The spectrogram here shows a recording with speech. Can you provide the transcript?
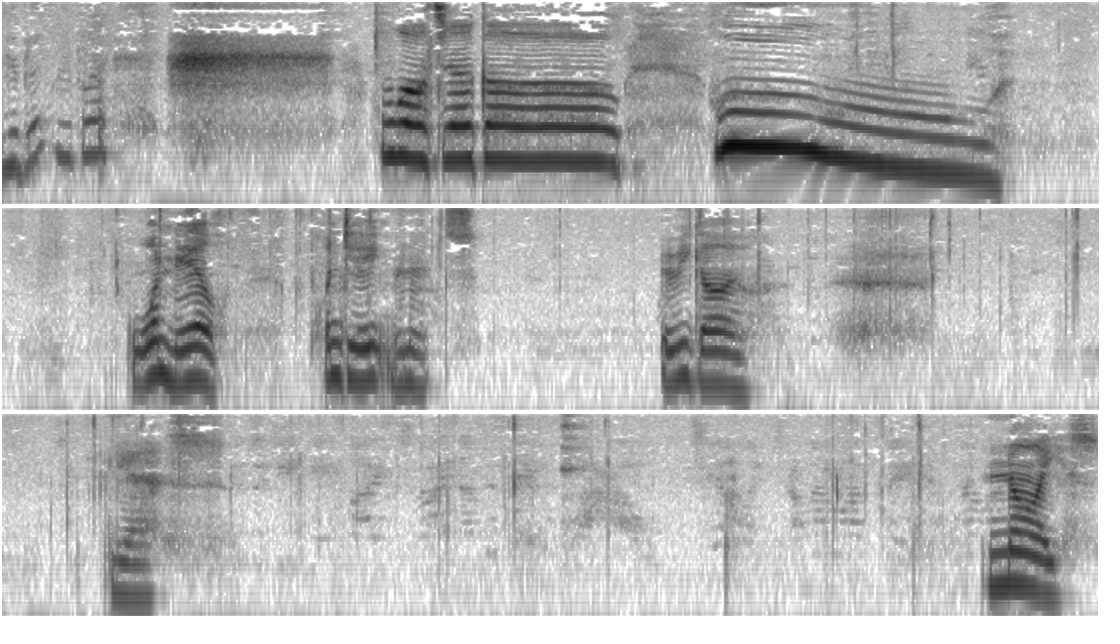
Replay, replay. What a goal! Woo! 1 0. 28 minutes. Here we go. Yes. Nice.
